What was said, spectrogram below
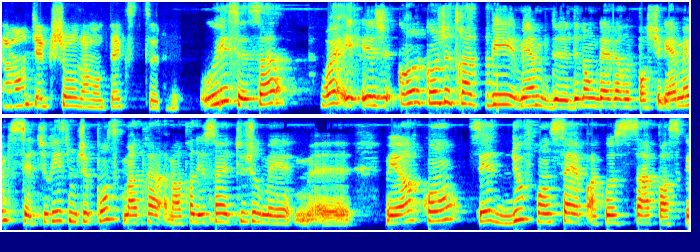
Ça manque quelque chose à mon texte. Oui, c'est ça. Ouais, et, quand, quand, je traduis même de, de l'anglais vers le portugais, même si c'est tourisme, je pense que ma, ma traduction est toujours me, meilleure quand c'est du français à cause de ça, parce que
